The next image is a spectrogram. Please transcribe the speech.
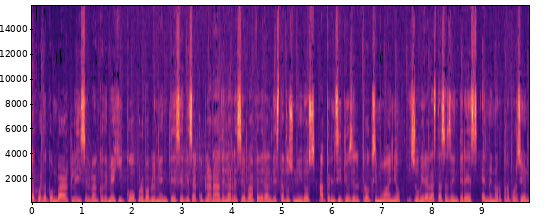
De acuerdo con Barclays, el Banco de México probablemente se desacoplará de la Reserva Federal de Estados Unidos a principios del próximo año y subirá las tasas de interés en menor proporción.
